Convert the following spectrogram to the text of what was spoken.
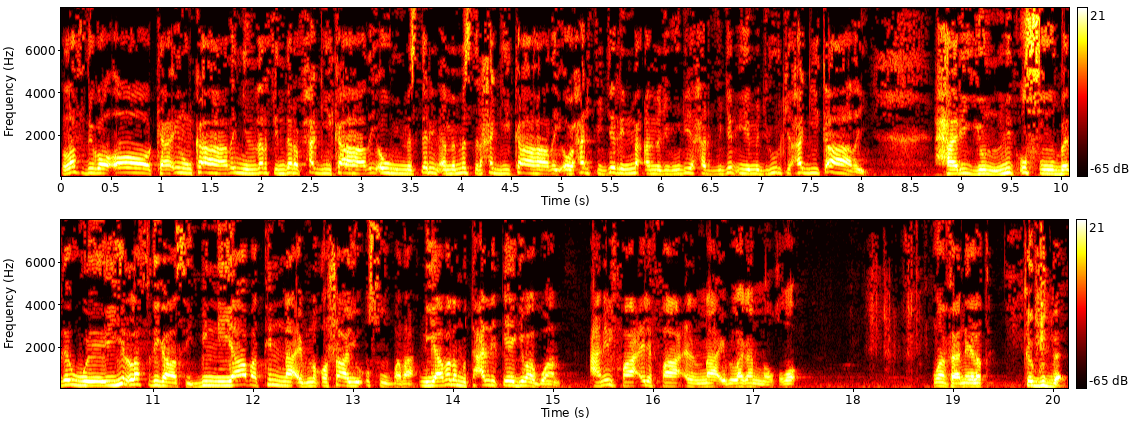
Lafdiga oo kaainun ka ahaaday min darfin daraf xaggii ka ahaaday ow min masderin ama masder xaggii ka ahaaday ow xarfi jarin maca majruurihi xarfu jar iyo majruurkii xaggii ka ahaaday. Xariyun mid u suubada lafdigaasi biniyaabati naaib noqosho ayuu usuubadaa niyaabada mutacaliqeegii baa go-an. Can ilfaacili faacil naaib laga noqdo. Waan fahnay ka gudba.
